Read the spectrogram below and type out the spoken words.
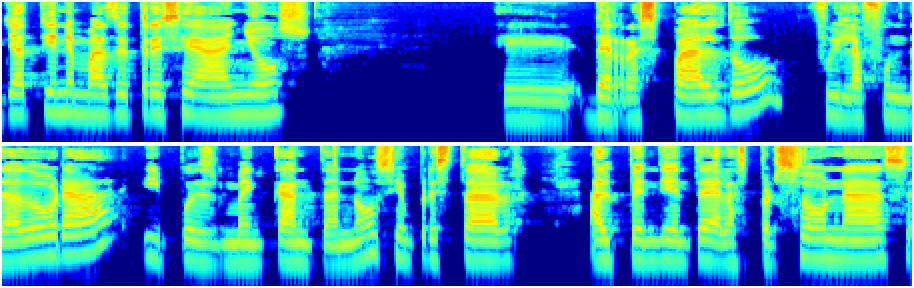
ya tiene más de 13 años de respaldo, fui la fundadora y pues me encanta, ¿no? Siempre estar al pendiente de las personas,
